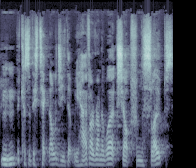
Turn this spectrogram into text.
hmm because of this technology that we have. I run a workshop from the slopes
